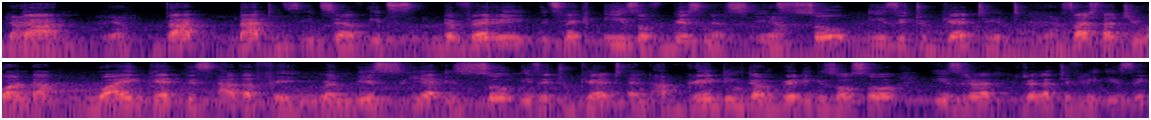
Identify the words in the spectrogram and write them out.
done. Yeah, That that is itself, it's the very, it's like ease of business. It's Yeah. so easy to get it, Yeah. such that you wonder why get this other thing when this here is so easy to get, and upgrading, downgrading is also is rel- relatively easy.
